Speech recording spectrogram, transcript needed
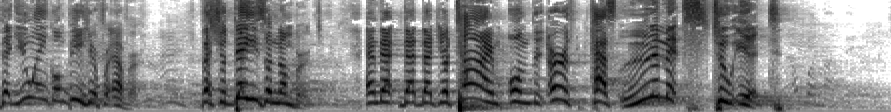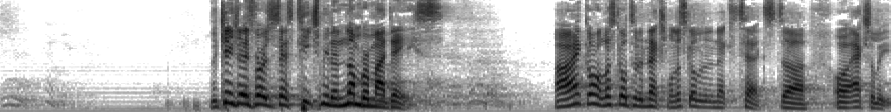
that you ain't gonna be here forever, that your days are numbered and that, that, that your time on the earth has limits to it. The King James Version says, Teach me to number my days. All right, go on. Let's go to the next one. Let's go to the next text. Uh, or actually,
